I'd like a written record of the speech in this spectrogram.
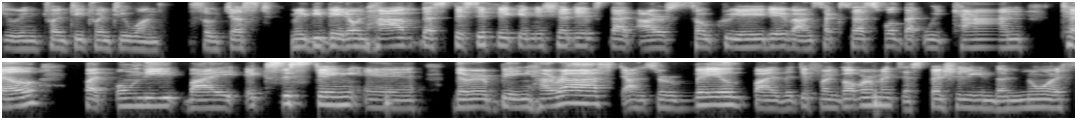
during 2021 so just maybe they don't have the specific initiatives that are so creative and successful that we can tell but only by existing uh, they're being harassed and surveilled by the different governments especially in the north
